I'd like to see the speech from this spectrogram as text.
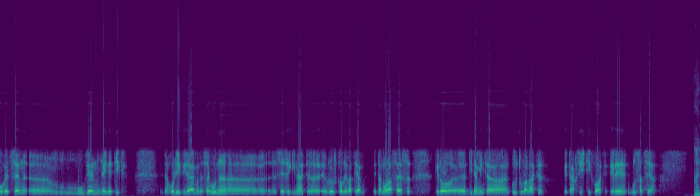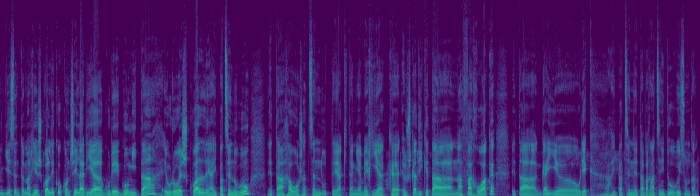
hobetzen uh, mugen gainetik. Eta horiek dira eman ezagun uh, zerrekinak uh, euro eskolde batean. Eta nola zez, gero uh, dinamika kulturalak eta artistikoak ere bultzatzea. Angie Zentomari eskualdeko kontseilaria gure gomita, euro eskualde aipatzen dugu, eta hau osatzen dute akitania berriak Euskadik eta Nafarroak, eta gai horiek aipatzen eta barnatzen ditugu goizuntan.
